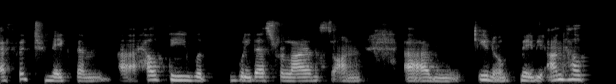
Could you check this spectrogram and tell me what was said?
effort to make them healthy with, with less reliance on, um, you know, maybe unhealthy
